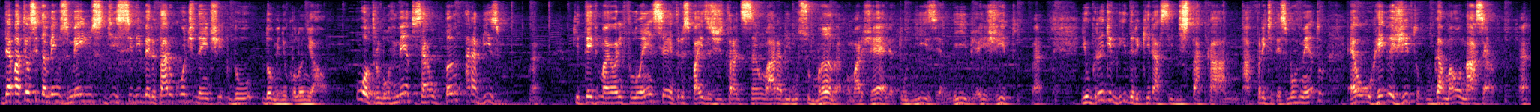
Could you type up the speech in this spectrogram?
Debateu-se também os meios de se libertar o continente do domínio colonial. O outro movimento será o pan-arabismo, né? que teve maior influência entre os países de tradição árabe muçulmana, como Argélia, Tunísia, Líbia, Egito. Né? E o grande líder que irá se destacar à frente desse movimento é o rei do Egito, o Gamal Nasser, né?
